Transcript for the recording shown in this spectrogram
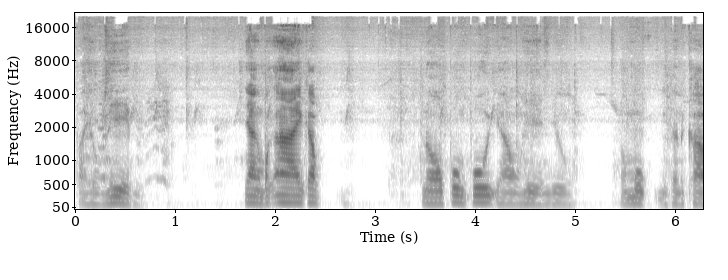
ไปหงเห็นย่างปักอายกับน้องปุ้งปุ้ยเอาเห็นอยู่น้องมุกมีทันเขา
